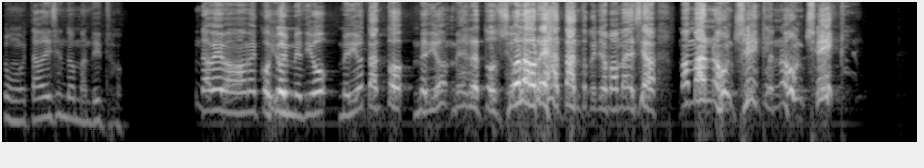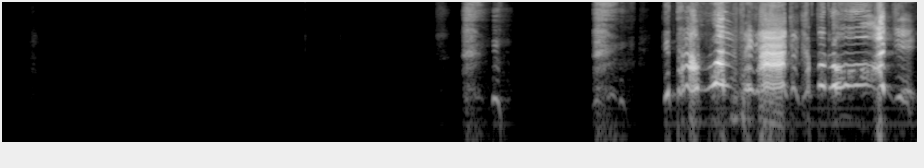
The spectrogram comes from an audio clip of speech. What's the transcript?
Como me estaba diciendo Amandito. Una vez mamá me cogió y me dio, me dio tanto, me dio, me retorció la oreja tanto que yo mamá decía, mamá no es un chicle, no es un chicle. que te la a pegar, que, tú no oyes.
